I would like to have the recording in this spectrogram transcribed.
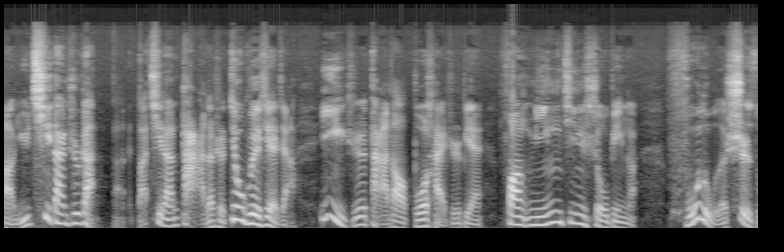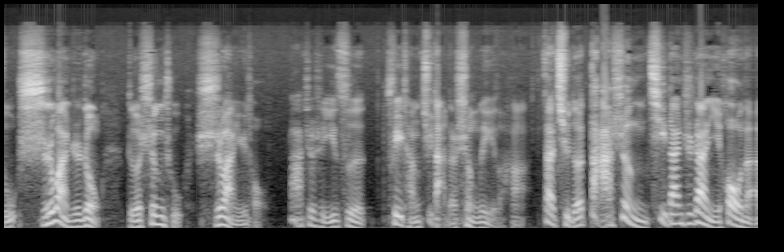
啊，于契丹之战啊，把契丹打的是丢盔卸甲，一直打到渤海之边，方鸣金收兵啊，俘虏了士卒十万之众，得牲畜十万余头。那这是一次非常巨大的胜利了哈。在取得大胜契丹之战以后呢，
